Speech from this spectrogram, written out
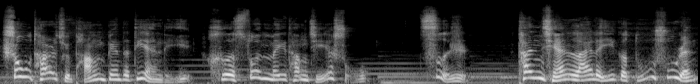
收摊去旁边的店里喝酸梅汤解暑。次日，摊前来了一个读书人，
